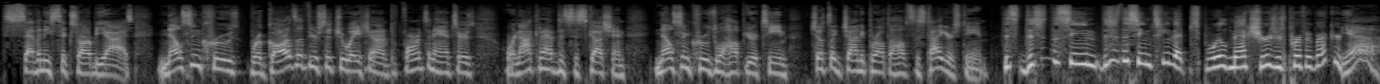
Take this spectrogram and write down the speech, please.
76 RBIs. Nelson Cruz, regardless of your situation on performance enhancers, we're not going to have this discussion. Nelson Cruz will help your team just like Jhonny Peralta helps this Tigers team. This this is the same this is the same team that spoiled Max Scherzer's perfect record. Yeah.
